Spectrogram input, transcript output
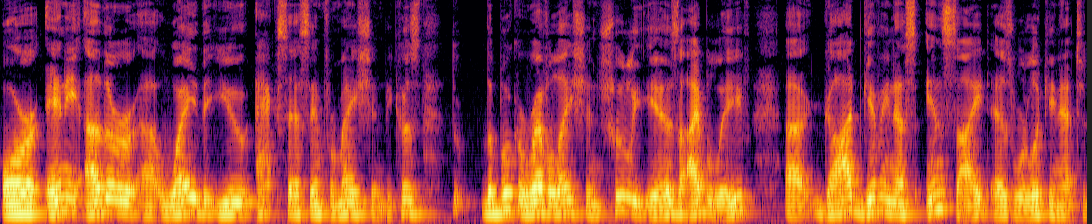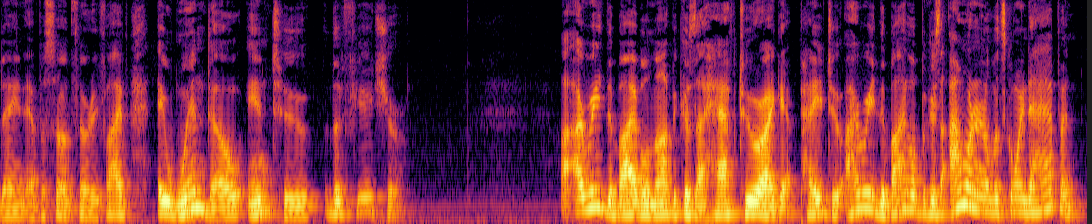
or any other uh, way that you access information because the, the, book of Revelation truly is, I believe, uh, God giving us insight, as we're looking at today in episode 35, a window into the future. I read the Bible not because I have to or I get paid to. I read the Bible because I want to know what's going to happen.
